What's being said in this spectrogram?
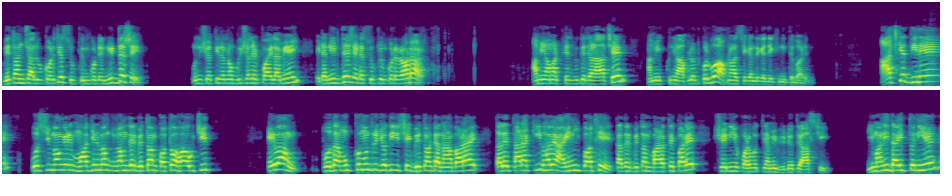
বেতন চালু করেছে সুপ্রিম কোর্টের নির্দেশে। উনিশশো তিরানব্বই সালের পয়লা মে, এটা নির্দেশ, এটা সুপ্রিম কোর্টের অর্ডার আমি আমার ফেসবুকে যারা আছেন, আমি এক্ষুনি আপলোড করব, আপনারা সেখান থেকে দেখে নিতে পারেন। আজকের দিনে পশ্চিমবঙ্গের মুয়াজ্জিন এবং ইমামদের বেতন কত হওয়া উচিত? এবং প্রধান মুখ্যমন্ত্রী যদি সেই বেতনটা না বাড়ায়, তাহলে তারা কীভাবে আইনি পথে তাদের বেতন বাড়াতে পারে, সে নিয়ে পরবর্তী আমি ভিডিওতে আসছি। ইমানি দায়িত্ব নিয়ে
